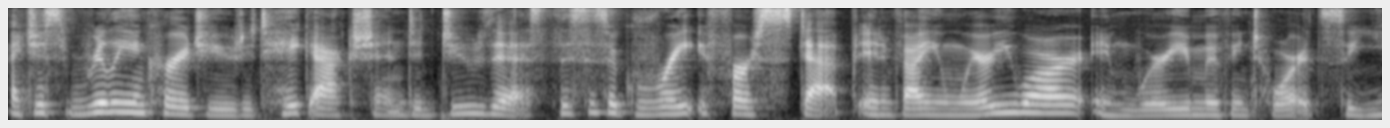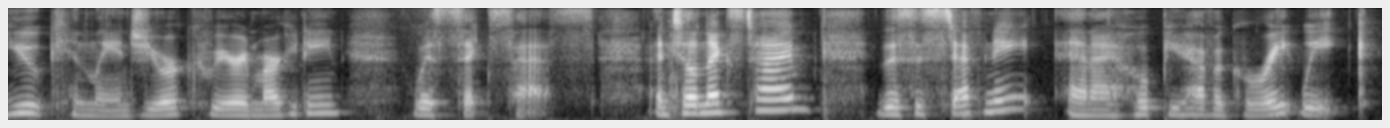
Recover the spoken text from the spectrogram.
I just really encourage you to take action to do this. This is a great first step in valuing where you are and where you're moving towards so you can land your career in marketing with success. Until next time, this is Stephanie, and I hope you have a great week.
